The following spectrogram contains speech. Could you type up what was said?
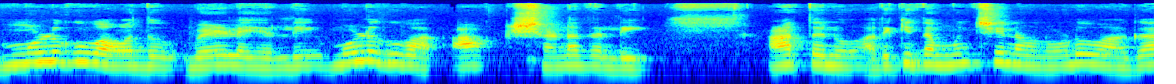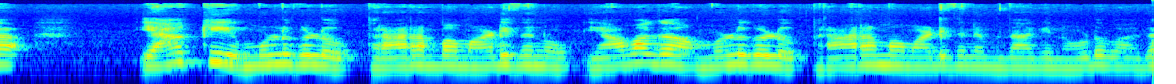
ಮುಳುಗುವ ಒಂದು ವೇಳೆಯಲ್ಲಿ, ಮುಳುಗುವ ಆ ಕ್ಷಣದಲ್ಲಿ ಆತನು ಅದಕ್ಕಿಂತ ಮುಂಚೆ ನಾವು ನೋಡುವಾಗ ಯಾಕೆ ಮುಳ್ಳುಗಳು ಪ್ರಾರಂಭ ಮಾಡಿದನು, ಯಾವಾಗ ಮುಳ್ಳುಗಳು ಪ್ರಾರಂಭ ಮಾಡಿದನೆಂಬುದಾಗಿ ನೋಡುವಾಗ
